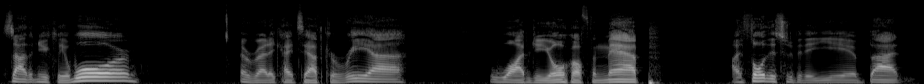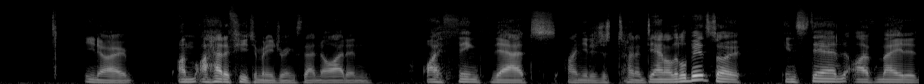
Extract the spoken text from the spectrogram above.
start the nuclear war, eradicate South Korea, wipe New York off the map. I thought this would be the year, but you know, I'm, I had a few too many drinks that night, and I think that I need to just tone it down a little bit. So instead, I've made it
